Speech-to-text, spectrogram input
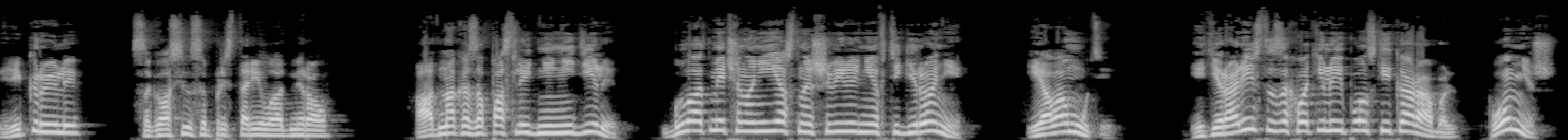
«Перекрыли», — согласился престарелый адмирал. «Однако за последние недели было отмечено неясное шевеление в Тегеране и Аламуте, и террористы захватили японский корабль, помнишь?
